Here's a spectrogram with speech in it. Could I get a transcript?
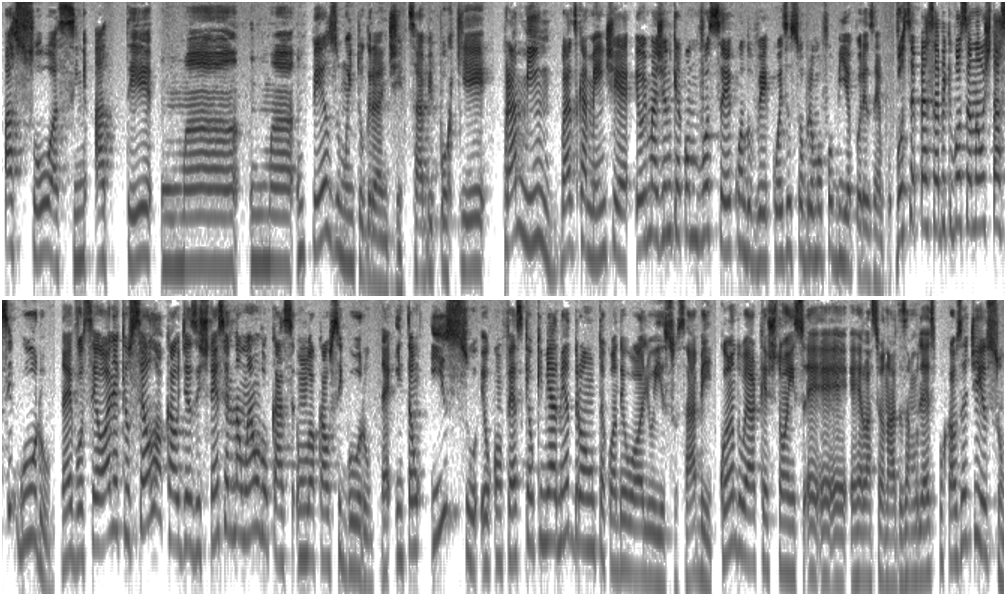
passou assim a ter uma, uma, um peso muito grande, sabe? Porque para mim, basicamente é, eu imagino que é como você quando vê coisas sobre homofobia, por exemplo. Você percebe que você não está seguro, né? Você olha que o seu local de existência ele não é um local, um local seguro, né? Então, isso eu confesso que é o que me amedronta quando eu olho isso, sabe? Quando há questões é, é, é relacionadas a mulheres por causa disso.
